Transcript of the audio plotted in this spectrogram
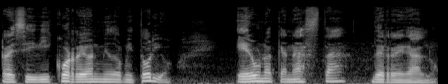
recibí correo en mi dormitorio. Era una canasta de regalo.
